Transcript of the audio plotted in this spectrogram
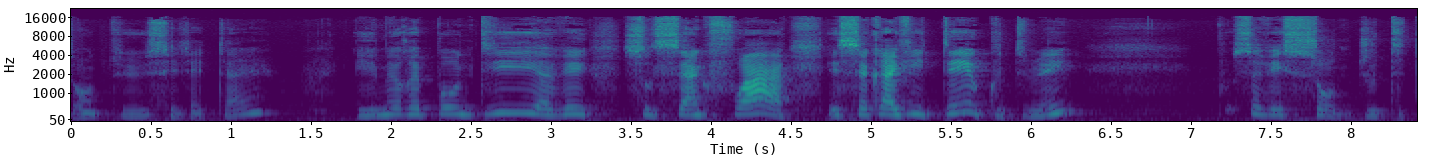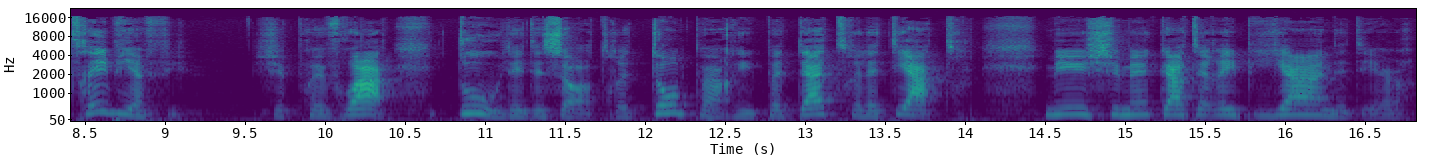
entendu ces détails, il me répondit avec son sang-froid et sa gravité accoutumée. Vous avez sans doute très bien fait. Je prévois tous les désordres dont Paris peut être le théâtre, mais je me garderai bien de dire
